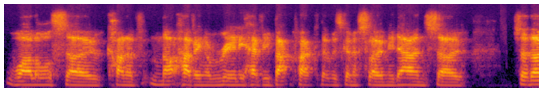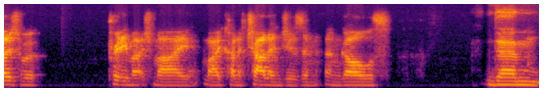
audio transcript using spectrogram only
while also kind of not having a really heavy backpack that was going to slow me down. So, so those were pretty much my my kind of challenges and, and goals. Um,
